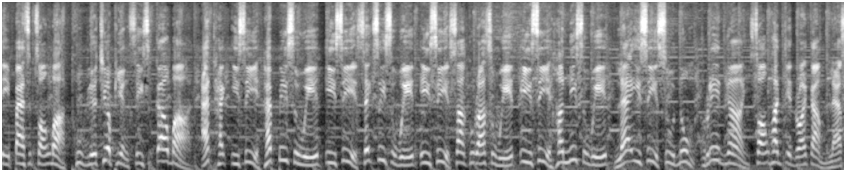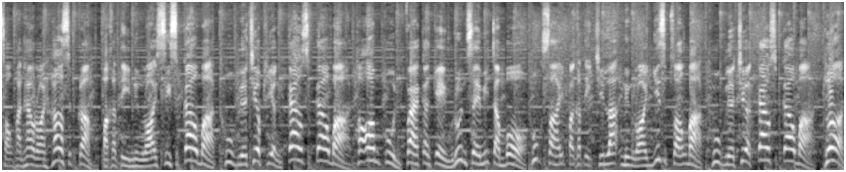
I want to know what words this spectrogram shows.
ติ 82 บาท ถูกเหลือเชื่อเพียง 49 บาท Attack Easy Happy Sweet Easy Sexy Sweet Easy Sakura Sweet Easy Honey Sweet และ Easy สูตรนุ่มรีดง่าย 2,700 กรัมและ 2,550 กรัม ปกติ 149 บาท ถูกเหลือเชื่อเพียง 99 บาทผ้าอ้อมกุลแฟกางเกงรุ่นเซมิจัมโบ้ทุกไซส์ปกติชิ้นละ 122 บาท ถูกเหลือเชื่อ 99 บาท พลาด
